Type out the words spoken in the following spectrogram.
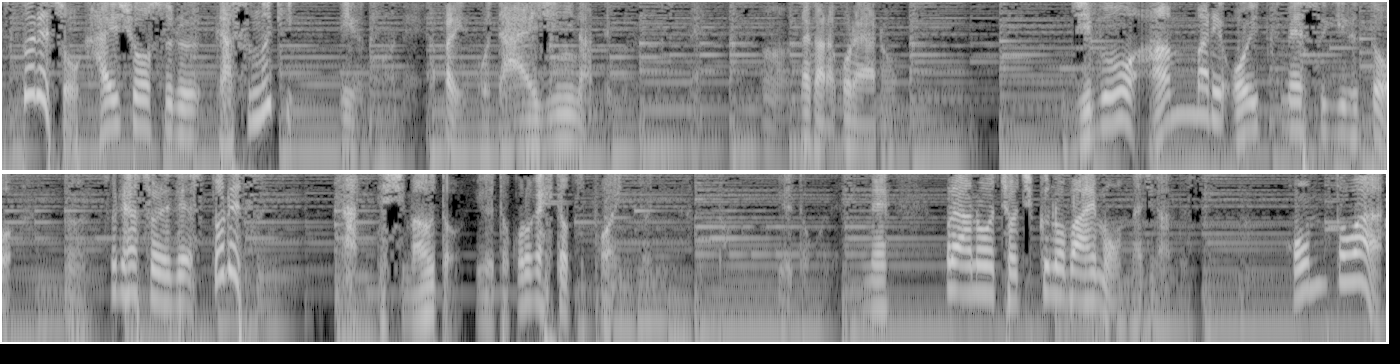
ストレスを解消するガス抜きっていうのはね、やっぱりこう大事になってくるんですね。うん、だからこれあの、自分をあんまり追い詰めすぎると、うん、それはそれでストレスになってしまうというところが一つポイントになるというところですね。これあの、貯蓄の場合も同じなんです。本当は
